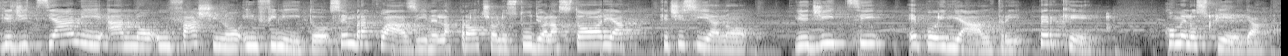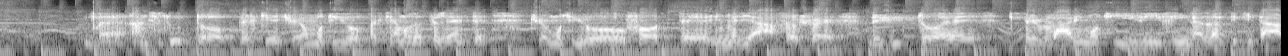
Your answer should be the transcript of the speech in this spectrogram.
Gli egiziani hanno un fascino infinito, sembra quasi nell'approccio allo studio, alla storia, che ci siano gli egizi e poi gli altri. Perché? Come lo spiega? Beh, anzitutto perché c'è un motivo, partiamo dal presente, c'è un motivo forte, immediato, cioè l'Egitto è per vari motivi, fin dall'antichità,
